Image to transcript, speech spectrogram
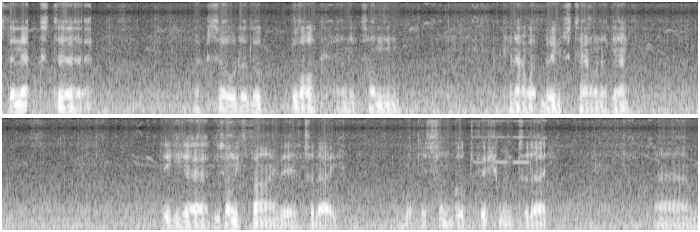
it's the next uh, episode of the blog, and it's on the canal at Town again. The, uh, there's only five here today, but there's some good fishermen today. Um,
